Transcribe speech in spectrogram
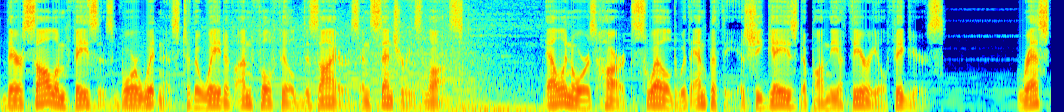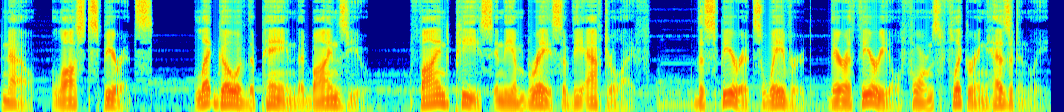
Their solemn faces bore witness to the weight of unfulfilled desires and centuries lost. Eleanor's heart swelled with empathy as she gazed upon the ethereal figures. Rest now, lost spirits. Let go of the pain that binds you. Find peace in the embrace of the afterlife. The spirits wavered, their ethereal forms flickering hesitantly.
